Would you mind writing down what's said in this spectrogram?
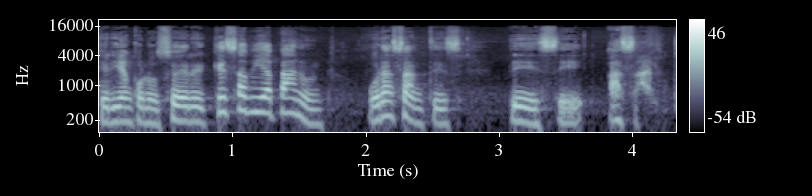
Querían conocer qué sabía Bannon horas antes de ese asalto.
